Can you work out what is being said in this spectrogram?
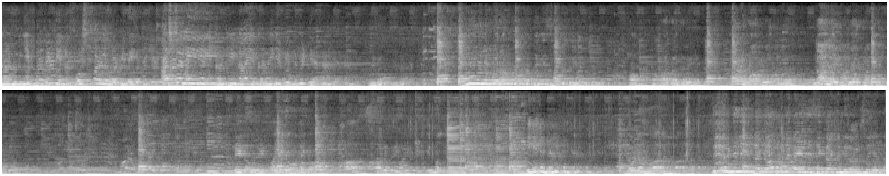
ನಾನು ಈ ಪತ್ರಿಕೆಯನ್ನು ಪೋಸ್ಟ್ ಮಾಡಲು ಹೊರಟಿದೆ. ಅಷ್ಟರಲ್ಲಿ ಕಂಟ್ರಿ ನಾಯ ಕಣ್ಣಿಗೆ ಬೆನ್ನು ಬಿಟ್ಟೆ ಅಣ್ಣ. ಏನು ನೀನು ನಮ್ಮ ರಾಮನ ಸಾವಿತ್ರಿ ಹಾ ಹಾಗಾದರೆ ನಾನು ಪೋಸ್ಟ್ ಮಾಡಬೇಕು. ನೀನು ಮನೆಗೆ ಹೋಗಬೇಕು ಹಾ ಸಾವಿತ್ರಿ ಇನ್ನೊಂದು. ಏನಣ್ಣ ನೋಡಮ್ಮ ದೇವನಿಂದ ಕಾಮನ ಕೈಯಲ್ಲಿ ಸಿಕ್ಕಾಕೊಂಡಿರುವ ವಿಷಯನ್ನ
